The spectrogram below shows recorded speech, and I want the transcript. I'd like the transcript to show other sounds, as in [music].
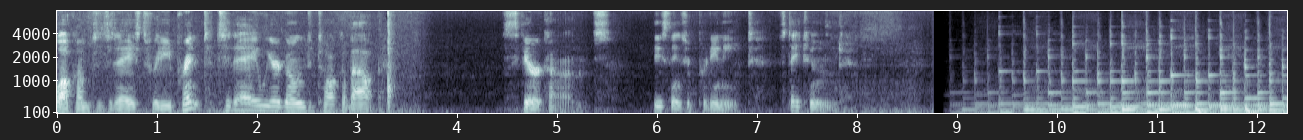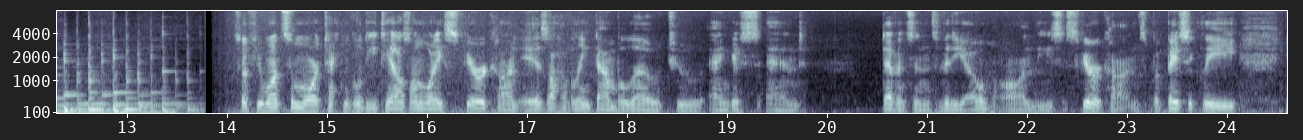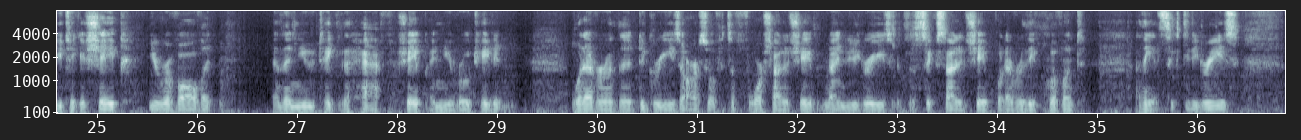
Welcome to today's 3D print. Today we are going to talk about sphericons. These things are pretty neat. Stay tuned. So if you want some more technical details on what a sphericon is, I'll have a link down below to Angus and Devinson's video on these sphericons. But basically, you take a shape, you revolve it, and then you take the half shape and you rotate it whatever the degrees are. So if it's a four-sided shape, 90 degrees. If it's a six-sided shape, whatever the equivalent, I think it's 60 degrees.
